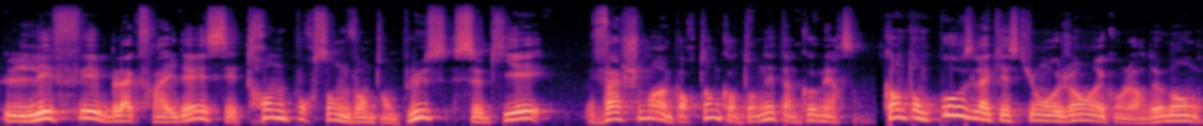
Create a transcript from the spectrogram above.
l'effet Black Friday, c'est 30% de vente en plus, ce qui est vachement important quand on est un commerçant. Quand on pose la question aux gens et qu'on leur demande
